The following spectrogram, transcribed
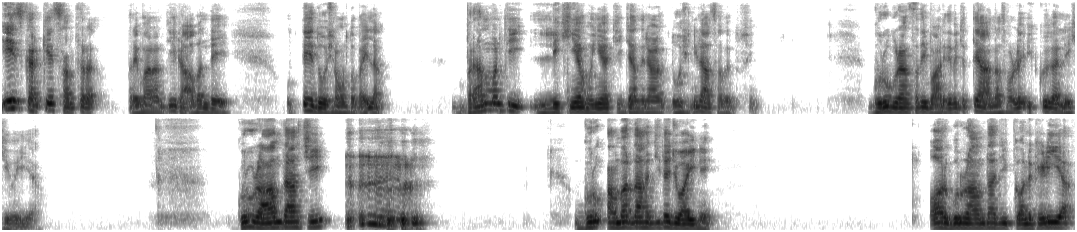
ਇਸ ਕਰਕੇ ਸੰਤ ਪ੍ਰੇਮਾਨੰਦ ਜੀ ਰਾਵਣ ਦੇ ਉੱਤੇ ਦੋਸ਼ ਲਾਉਣ ਤੋਂ ਪਹਿਲਾਂ ਬ੍ਰਾਹਮਣ ਦੀ ਲਿਖੀਆਂ ਹੋਈਆਂ ਚੀਜ਼ਾਂ ਦੇ ਨਾਲ ਦੋਸ਼ ਨਹੀਂ ਲਾ ਸਕਦੇ ਤੁਸੀਂ। ਗੁਰੂ ਗ੍ਰੰਥ ਸਾਹਿਬ ਦੀ ਬਾਣੀ ਦੇ ਵਿੱਚ ਧਿਆਨ ਨਾਲ ਸੁਣ ਲਓ, ਇੱਕੋ ਹੀ ਗੱਲ ਲਿਖੀ ਹੋਈ ਆ। ਗੁਰੂ ਰਾਮਦਾਸ ਜੀ, ਗੁਰੂ ਅਮਰਦਾਸ ਜੀ ਦੇ ਜਵਾਈ ਨੇ ਔਰ ਗੁਰੂ ਰਾਮਦਾਸ ਜੀ ਕੁੱਲ ਕਿਹੜੀ ਆ?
